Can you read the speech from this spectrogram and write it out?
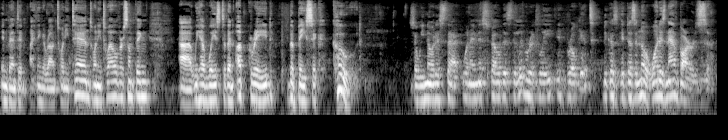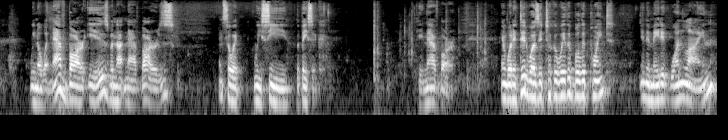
invented I think around 2010, 2012 or something, uh, we have ways to then upgrade the basic code. So we notice that when I misspelled this deliberately, it broke it because it doesn't know what is navbars. We know what navbar is, but not navbars. And so it we see the basic okay, nav bar. And what it did was it took away the bullet point and it made it one line.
